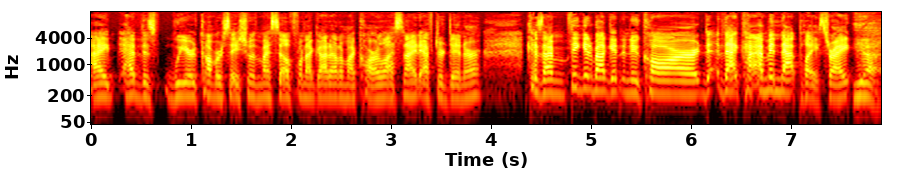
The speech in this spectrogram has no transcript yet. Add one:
I had this weird conversation with myself when I got out of my car last night after dinner because I'm thinking about getting a new car. That I'm in that place, right? yeah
